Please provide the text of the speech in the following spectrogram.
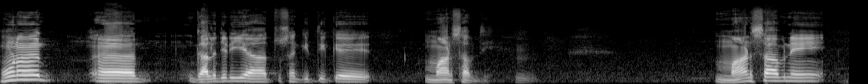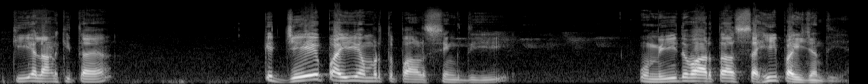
ਹੁਣ ਗੱਲ ਜਿਹੜੀ ਆ ਤੁਸੀਂ ਕੀਤੀ ਕਿ ਮਾਨ ਸਾਹਿਬ ਦੀ। ਮਾਨ ਸਾਹਿਬ ਨੇ ਕੀ ਐਲਾਨ ਕੀਤਾ ਆ ਕਿ ਜੇ ਭਾਈ ਅਮਰਤਪਾਲ ਸਿੰਘ ਦੀ ਉਮੀਦਵਾਰਤਾ ਸਹੀ ਪਾਈ ਜਾਂਦੀ ਹੈ,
